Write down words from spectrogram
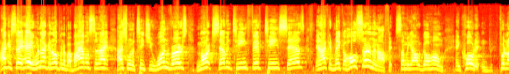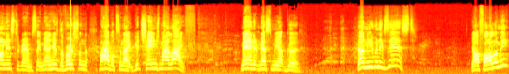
I can say, hey, we're not going to open up our Bibles tonight. I just want to teach you one verse. Mark 17, 15 says, and I could make a whole sermon off it. Some of y'all would go home and quote it and put it on Instagram and say, man, here's the verse from the Bible tonight. It changed my life. Man, it messed me up good. Doesn't even exist. Y'all follow me?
